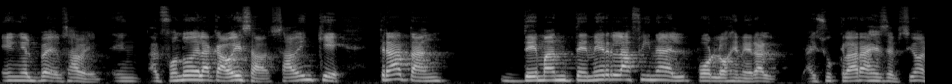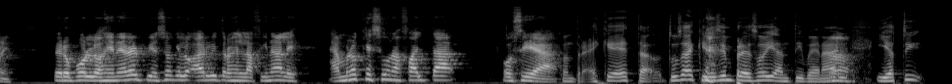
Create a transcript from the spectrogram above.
en el, ¿sabe? En, al fondo de la cabeza, saben que tratan de mantener la final por lo general. Hay sus claras excepciones, pero por lo general pienso que los árbitros en las finales, a menos que sea una falta o sea. Contra, es que esta, tú sabes que yo siempre soy antipenal ah. y yo estoy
